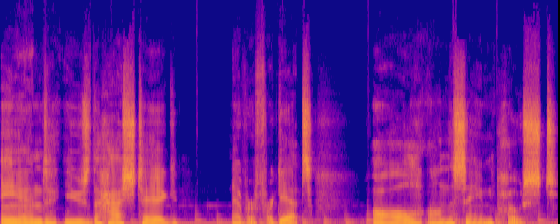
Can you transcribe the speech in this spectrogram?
and used the hashtag never forget, all on the same post.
